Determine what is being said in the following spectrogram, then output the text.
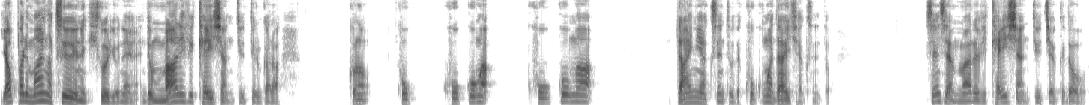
やっぱり前が強いように聞こえるよね。でも、 modification って言ってるから、この、こ、ここが、ここが第二アクセントで、ここが第一アクセント。先生は modification って言っちゃうけど、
